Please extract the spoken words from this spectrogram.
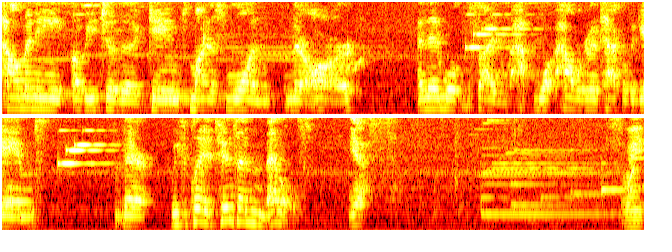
how many of each of the games minus one there are, and then we'll decide how, what, how we're gonna tackle the games. There, we can play the tunes and medals. Yes. Sweet.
